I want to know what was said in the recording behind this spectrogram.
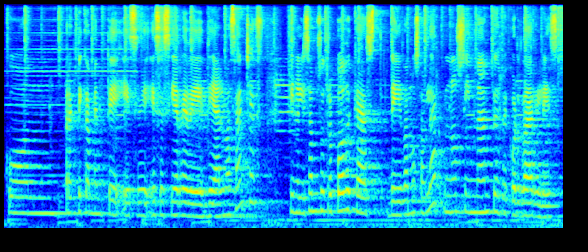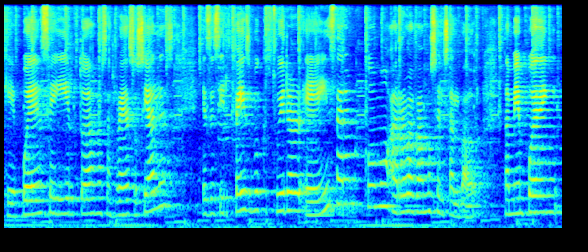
con prácticamente ese, ese cierre de, de, Alma Sánchez. Finalizamos otro podcast de Vamos a hablar, no sin antes recordarles que pueden seguir todas nuestras redes sociales, es decir, Facebook, Twitter e Instagram como arroba El Salvador. También pueden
